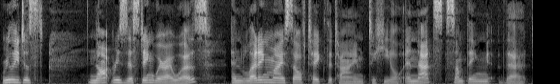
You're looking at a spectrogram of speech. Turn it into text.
really just not resisting where I was and letting myself take the time to heal. And that's something that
